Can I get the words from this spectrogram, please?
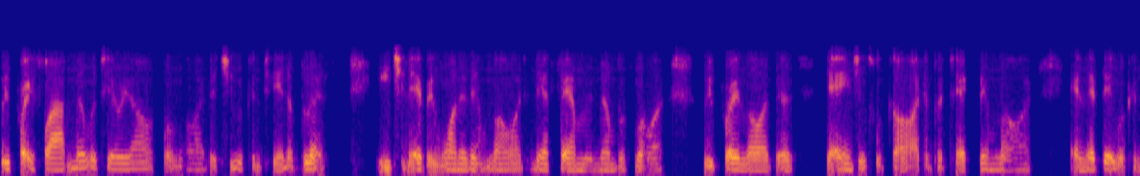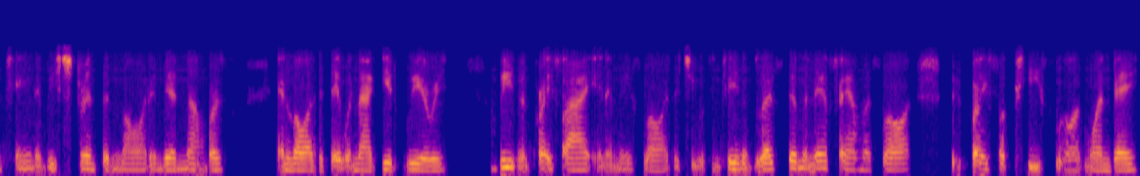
We pray for our military also, Lord, that you would continue to bless each and every one of them, Lord, and their family members, Lord. We pray, Lord, that the angels would guard and protect them, Lord, and that they will continue to be strengthened, Lord, in their numbers, and Lord, that they would not get weary we even pray for our enemies, Lord, that you would continue to bless them and their families, Lord. We pray for peace, Lord, one day.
